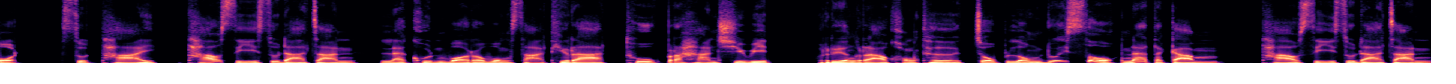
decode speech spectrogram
บฏ สุดท้ายท้าวศรีสุดาจันทร์และขุนวรวงศาธิราชถูกประหารชีวิต เรื่องราวของเธอจบลงด้วยโศกนาฏกรรมท้าวศรีสุดาจันทร์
